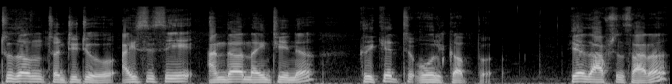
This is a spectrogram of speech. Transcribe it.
2022 ICC Under 19 uh, Cricket World Cup? Here the options are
